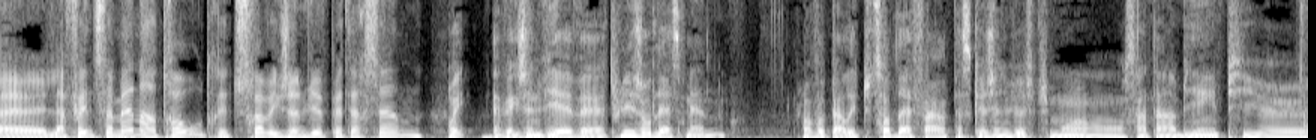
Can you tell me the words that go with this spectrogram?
Euh, la fin de semaine, entre autres, et tu seras avec Geneviève Peterson. Oui, avec Geneviève euh, tous les jours de la semaine. On va parler de toutes sortes d'affaires parce que Geneviève puis moi, on s'entend bien, puis euh, je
